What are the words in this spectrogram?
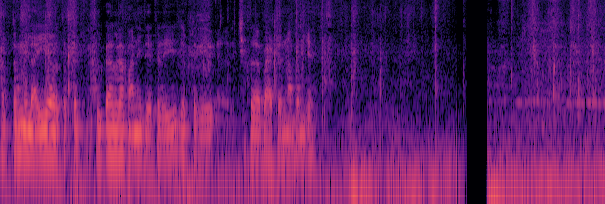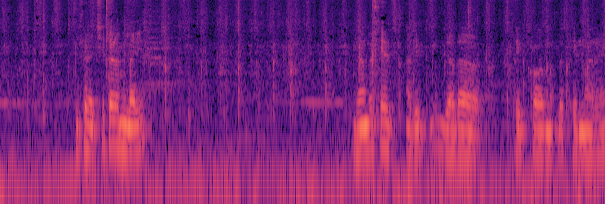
तब तक मिलाइए और तब तक हल्का हल्का पानी देते रहिए जब तक ये अच्छी तरह बैटर ना बन जाए। इसे अच्छी तरह मिलाइए ध्यान रखिए अधिक ज़्यादा थिक और मतलब फिर ना रहे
